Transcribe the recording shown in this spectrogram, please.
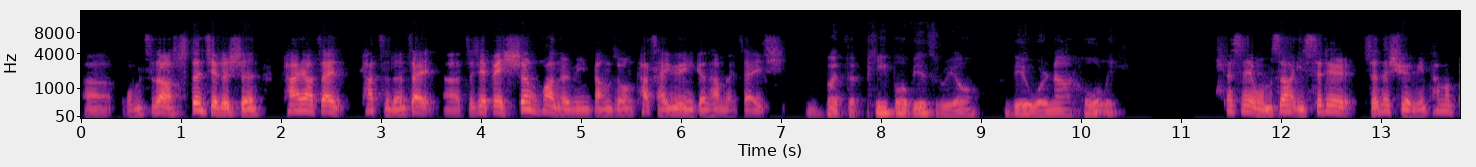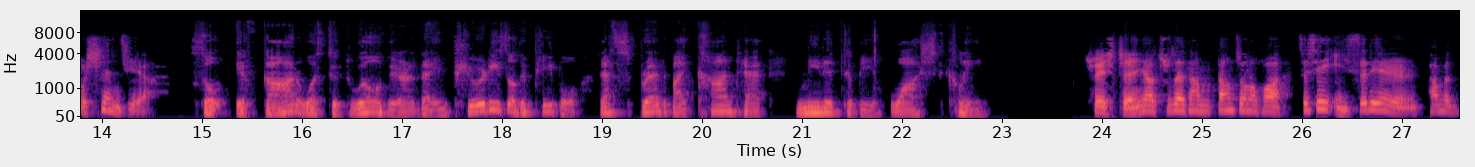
呃，我们知道圣洁的神，他要在他只能在呃这些被圣化的人民当中，他才愿意跟他们在一起。But the people of Israel, they were not holy. 但是我们知道以色列神的选民，他们不圣洁啊。So if God was to dwell there, the impurities of the people that spread by contact needed to be washed clean. 所以神要住在他们当中的话，这些以色列人他们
